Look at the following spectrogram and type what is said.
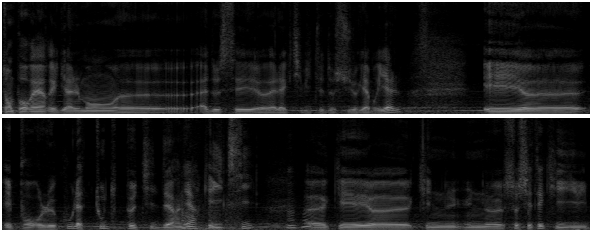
temporaire également adossé à l'activité de Studio Gabriel. Et, pour le coup, la toute petite dernière, qui est XI, mhm. qui est, une, société qui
